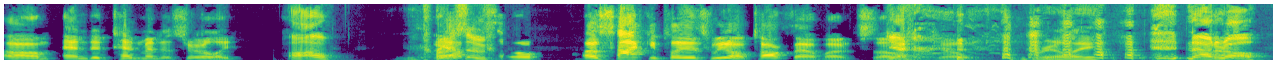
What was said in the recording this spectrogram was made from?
um, ended ten minutes early. Oh, impressive! Yep, so us hockey players, we don't talk that much. So, yeah. You know. really, not at all.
